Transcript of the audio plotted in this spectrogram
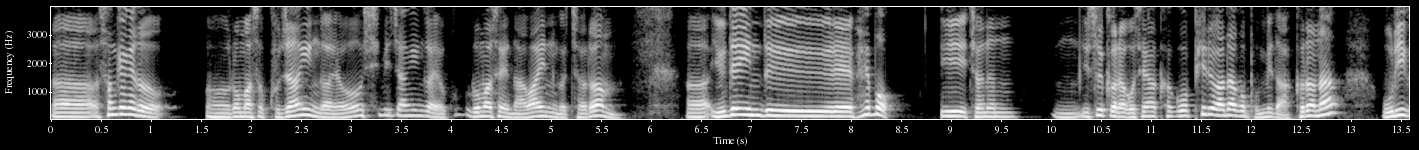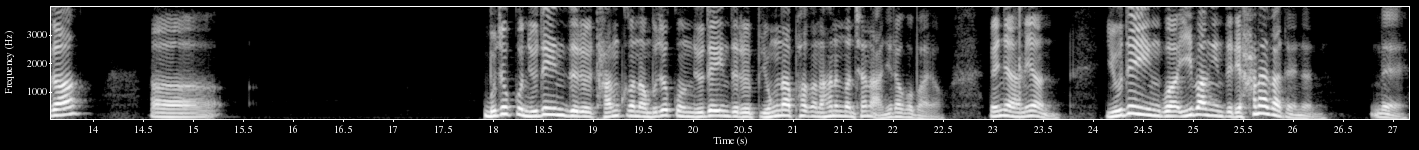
어, 성경에도 어, 로마서 9장인가요? 12장인가요? 로마서에 나와 있는 것처럼 어, 유대인들의 회복이 저는 음, 있을 거라고 생각하고 필요하다고 봅니다. 그러나 우리가 어, 무조건 유대인들을 담거나 무조건 유대인들을 용납하거나 하는 건 저는 아니라고 봐요. 왜냐하면 유대인과 이방인들이 하나가 되는 네.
